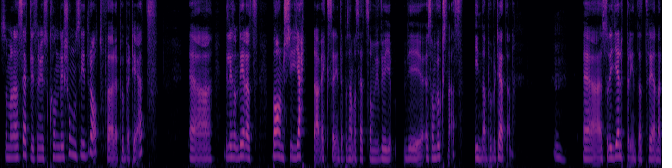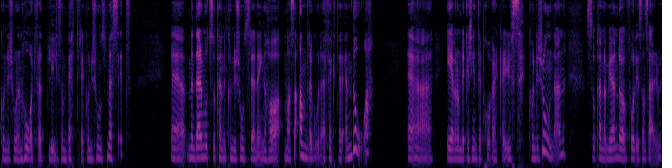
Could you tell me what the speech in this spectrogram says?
Så man har sett liksom just konditionsidrott före pubertet. Eh, det är liksom deras barns hjärta växer inte på samma sätt som, vi, vi, vi, som vuxnas innan puberteten. Mm. Eh, så det hjälper inte att träna konditionen hårt för att bli liksom bättre konditionsmässigt. Eh, men däremot så kan konditionsträning ha massa andra goda effekter ändå. Mm. Även om det kanske inte påverkar just konditionen så kan de ju ändå få liksom så här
